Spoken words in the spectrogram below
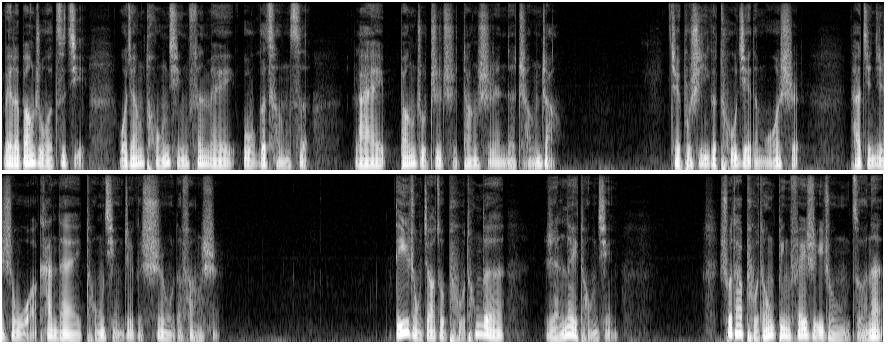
为了帮助我自己，我将同情分为五个层次，来帮助支持当事人的成长。这不是一个图解的模式，它仅仅是我看待同情这个事物的方式。第一种叫做普通的人类同情，说它普通，并非是一种责难。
